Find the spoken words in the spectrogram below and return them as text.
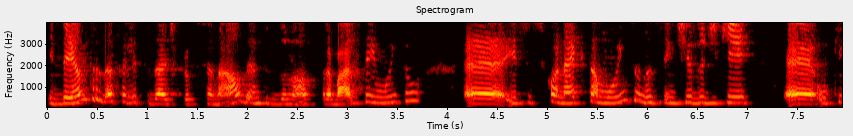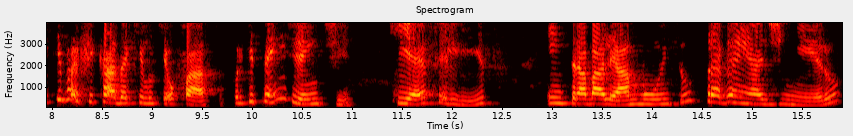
E dentro da felicidade profissional, dentro do nosso trabalho, tem muito. É, isso se conecta muito no sentido de que é, o que, que vai ficar daquilo que eu faço? Porque tem gente que é feliz em trabalhar muito para ganhar dinheiro,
